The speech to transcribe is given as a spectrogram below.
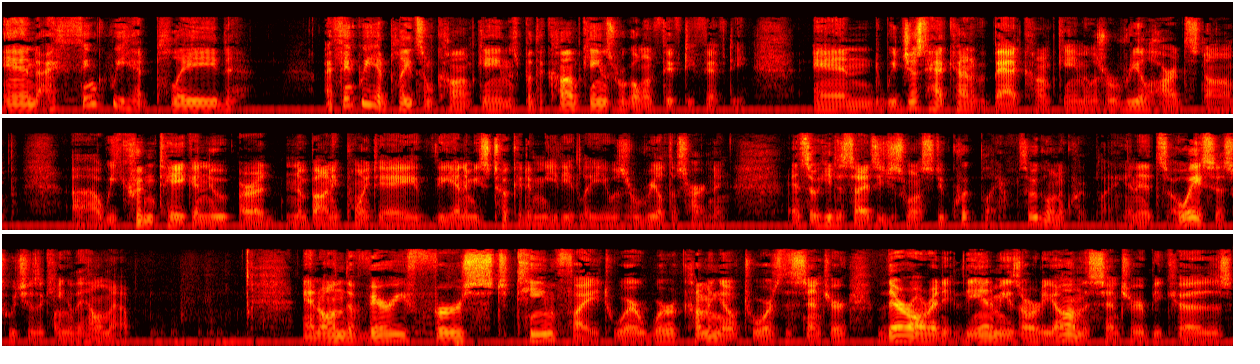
and I think we had played. I think we had played some comp games, but the comp games were going 50-50. And we just had kind of a bad comp game. It was a real hard stomp. Uh, we couldn't take a new or a Numbani point A. The enemies took it immediately. It was a real disheartening. And so he decides he just wants to do quick play. So we go into quick play, and it's Oasis, which is a King of the Hill map. And on the very first team fight where we're coming out towards the center, they're already the enemy is already on the center because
